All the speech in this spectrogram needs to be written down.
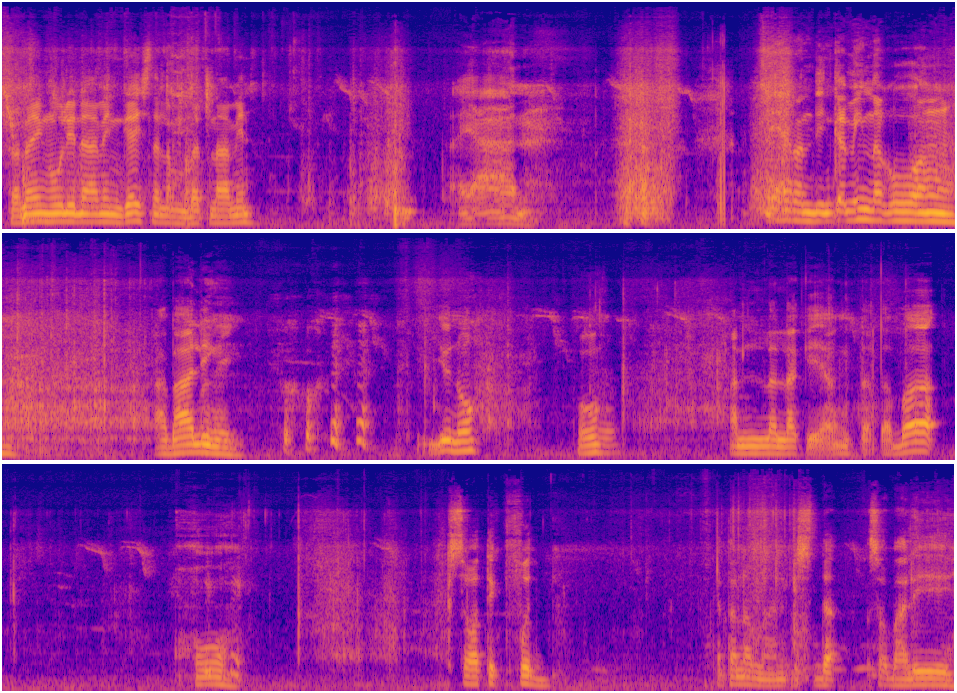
Sana yung huli namin guys, nalambat namin. Ayan. Meron din kaming nakuhang abaling. Yun oh. Oh. Ang lalaki ang tataba. Oh. Exotic food. Ito naman isda. So bali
